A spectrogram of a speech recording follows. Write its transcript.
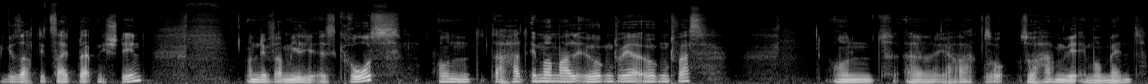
wie gesagt, die Zeit bleibt nicht stehen und die Familie ist groß und da hat immer mal irgendwer irgendwas. Und äh, ja, so, so haben wir im Moment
